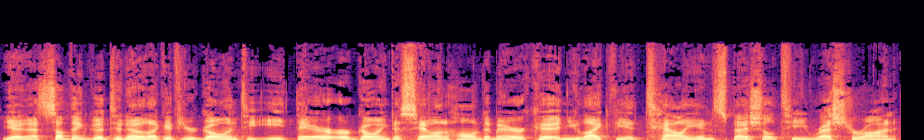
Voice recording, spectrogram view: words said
Yeah, that's something good to know. Like if you're going to eat there or going to sail on Holland America and you like the Italian specialty restaurant,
